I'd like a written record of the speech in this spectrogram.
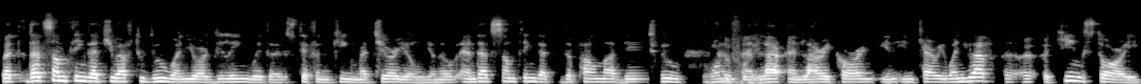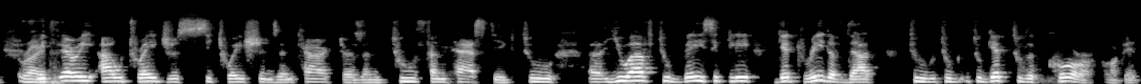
but that's something that you have to do when you are dealing with uh, Stephen King material, you know, and that's something that De Palma did too, and, Wonderfully, and, and Larry Cohen in, in Carrie. When you have a, a- King story right? with very outrageous situations and characters and too fantastic, too, uh, you have to basically get rid of that to, to, to get to the core of it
